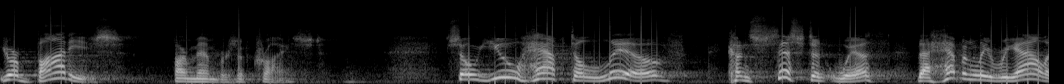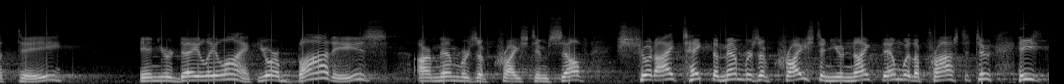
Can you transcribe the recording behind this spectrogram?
Your bodies are members of Christ. So you have to live consistent with the heavenly reality in your daily life. Your bodies are members of Christ Himself. Should I take the members of Christ and unite them with a prostitute? He,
